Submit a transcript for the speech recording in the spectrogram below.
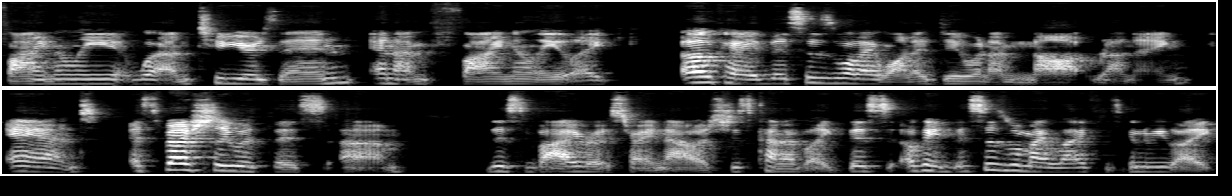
finally, well, I'm two years in, and I'm finally like okay, this is what I want to do when I'm not running. And especially with this um, this virus right now, it's just kind of like this. Okay, this is what my life is going to be like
